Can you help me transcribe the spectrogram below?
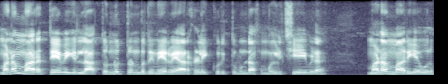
மனம் மாற தேவையில்லா தொண்ணூற்றொன்பது நேர்மையார்களை குறித்து உண்டாகும் மகிழ்ச்சியை விட மனம் மாறிய ஒரு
